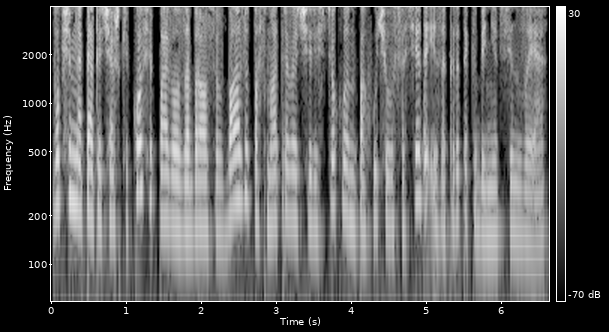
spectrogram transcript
В общем, на пятой чашке кофе Павел забрался в базу, посматривая через стекла на пахучего соседа и закрытый кабинет Синвея.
